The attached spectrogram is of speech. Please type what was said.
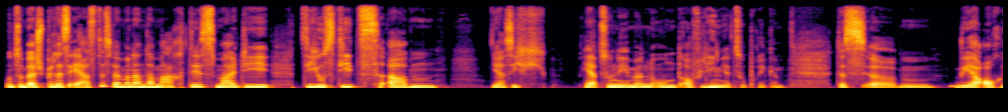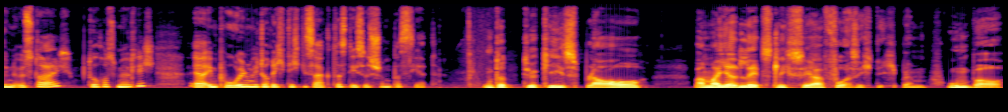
Und zum Beispiel als erstes, wenn man an der Macht ist, mal die, die Justiz ähm, ja, sich herzunehmen und auf Linie zu bringen. Das ähm, wäre auch in Österreich durchaus möglich. Äh, in Polen, wie du richtig gesagt hast, ist es schon passiert. Unter Türkis-Blau war man ja letztlich sehr vorsichtig beim Umbau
